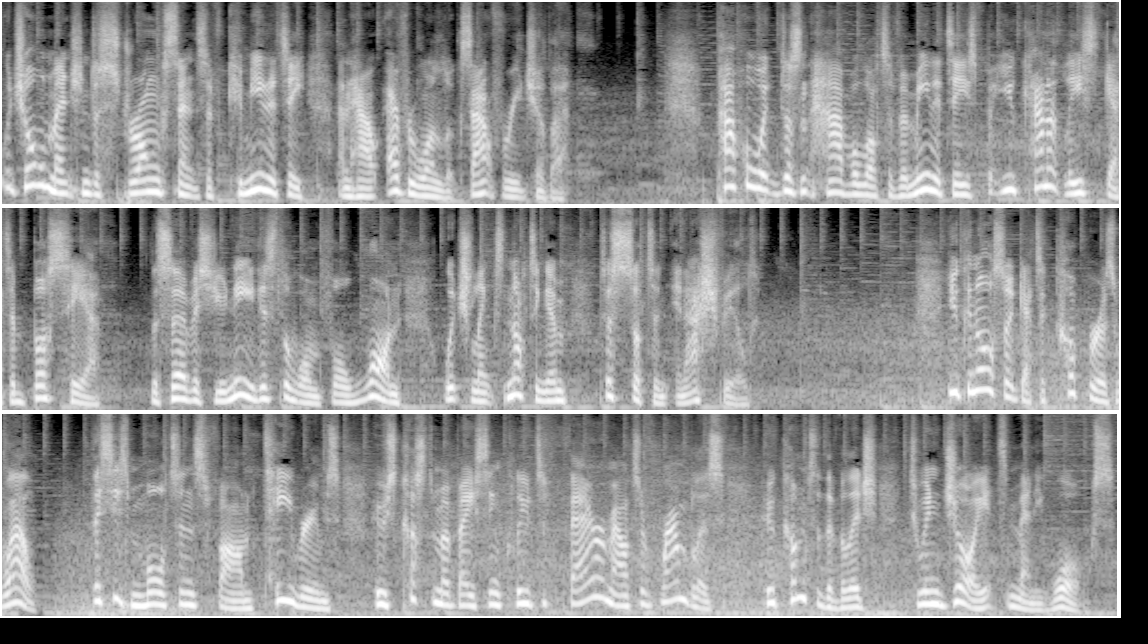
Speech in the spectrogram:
which all mentioned a strong sense of community and how everyone looks out for each other. Papplewick doesn't have a lot of amenities, but you can at least get a bus here. The service you need is the 141, which links Nottingham to Sutton in Ashfield. You can also get a cuppa as well. This is Morton's Farm Tea Rooms, whose customer base includes a fair amount of ramblers who come to the village to enjoy its many walks.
